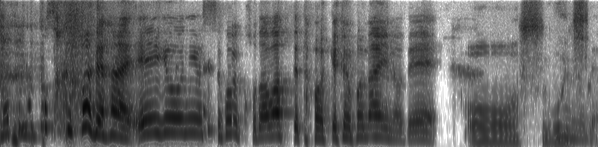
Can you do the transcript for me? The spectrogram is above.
もともとそこまで、はい、営業にすごいこだわってたわけでもないので、おお、すごいですね。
